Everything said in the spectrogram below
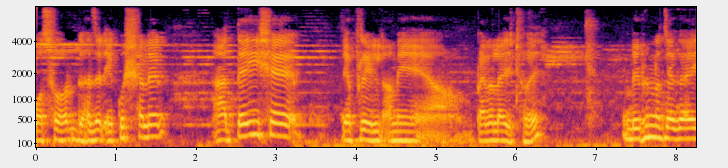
বছর দু একুশ সালের তেইশে এপ্রিল আমি প্যারালাইজড হয়ে বিভিন্ন জায়গায়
